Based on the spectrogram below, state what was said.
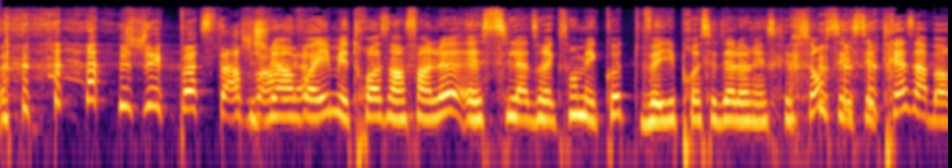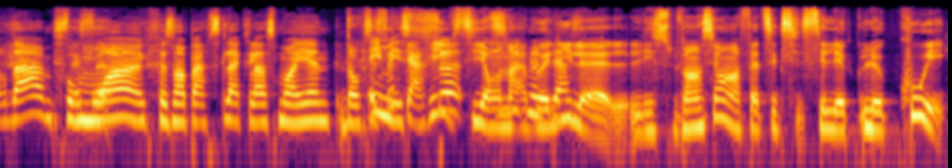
J'ai pas cet argent. Je vais envoyer mes trois enfants-là. Euh, si la direction m'écoute, veuillez procéder à leur inscription. C'est, très abordable pour ça. moi, faisant partie de la classe moyenne. Donc c'est ça mais qui arrive ça, si on 18 000 abolit le- les subventions en fait, c'est que le, le coût est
